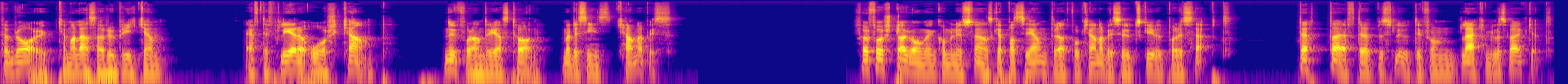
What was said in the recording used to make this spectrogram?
februari kan man läsa rubriken Efter flera års kamp. Nu får Andreas Törn medicinsk cannabis. För första gången kommer nu svenska patienter att få cannabis utskrivet på recept. Detta efter ett beslut ifrån Läkemedelsverket.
